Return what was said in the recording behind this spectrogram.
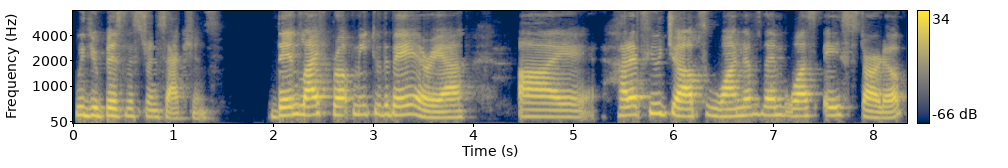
with your business transactions. Then life brought me to the Bay Area. I had a few jobs. One of them was a startup.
